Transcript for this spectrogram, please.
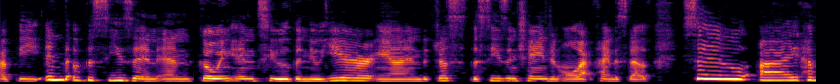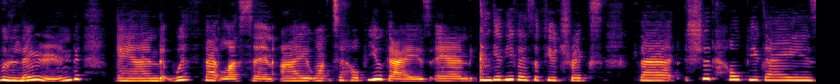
at the end of the season and going into the new year and just the season change and all that kind of stuff. So I have learned and with that lesson I want to help you guys and and give you guys a few tricks that should help you guys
